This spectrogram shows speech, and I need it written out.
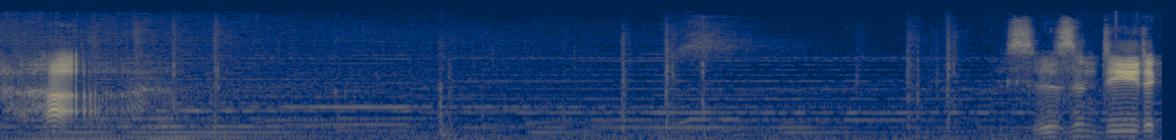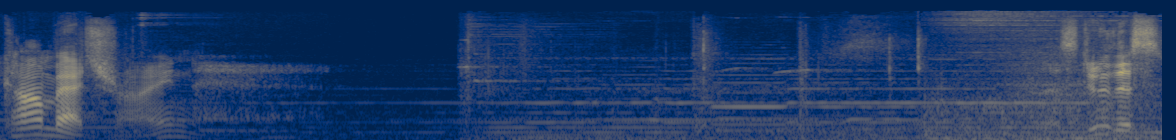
Aha. This is indeed a combat shrine. Let's do this.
